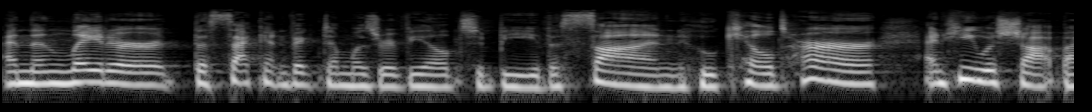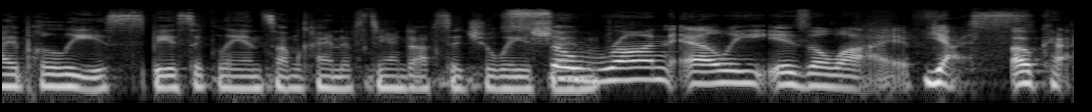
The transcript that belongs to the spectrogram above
And then later, the second victim was revealed to be the son who killed her, and he was shot by police, basically in some kind of standoff situation. So Ron Ely is alive. yes. Okay.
